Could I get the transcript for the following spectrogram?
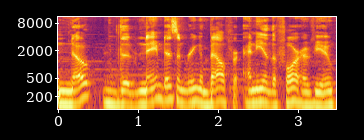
name. nope. The name doesn't ring a bell for any of the four of you.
